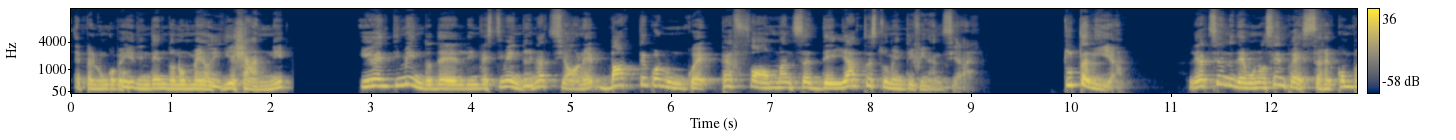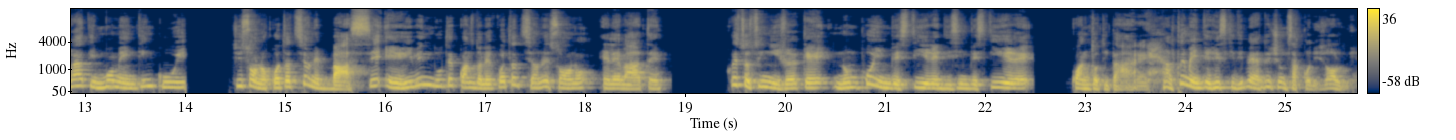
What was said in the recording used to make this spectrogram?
e per lungo periodo intendo non meno di 10 anni, il rendimento dell'investimento in azione batte qualunque performance degli altri strumenti finanziari. Tuttavia, le azioni devono sempre essere comprate in momenti in cui ci sono quotazioni basse e rivendute quando le quotazioni sono elevate. Questo significa che non puoi investire e disinvestire quanto ti pare, altrimenti rischi di perderci un sacco di soldi.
